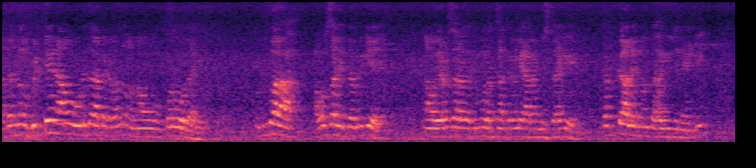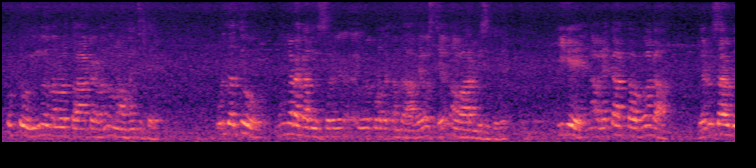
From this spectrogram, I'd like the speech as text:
ಅದನ್ನು ಬಿಟ್ಟೇ ನಾವು ಉಳಿದ ಆಟಗಳನ್ನು ನಾವು ಕೊಡಬಹುದಾಗಿದೆ ತುಂಬ ಅವಸರ ಇದ್ದವರಿಗೆ ನಾವು ಎರಡು ಸಾವಿರದ ಹದಿಮೂರು ಹದಿನಾಲ್ಕರಲ್ಲಿ ಆರಂಭಿಸಿದ ಹಾಗೆ ತತ್ಕಾಲ ಎನ್ನುವಂತಹ ಯೋಜನೆಯಲ್ಲಿ ಒಟ್ಟು ಇನ್ನೂರ ನಲವತ್ತು ಆಟಗಳನ್ನು ನಾವು ಹಂಚುತ್ತೇವೆ ಉಳಿದದ್ದು ಮುಂಗಡ ಕಾದಿಸರು ಇವರು ಕೊಡತಕ್ಕಂತಹ ವ್ಯವಸ್ಥೆಯನ್ನು ನಾವು ಆರಂಭಿಸಿದ್ದೇವೆ. ಹೀಗೆ ನಾವು ಲೆಕ್ಕ ಹಾಕ್ತಾ ಹೋಗುವಾಗ ಎರಡು ಸಾವಿರದ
